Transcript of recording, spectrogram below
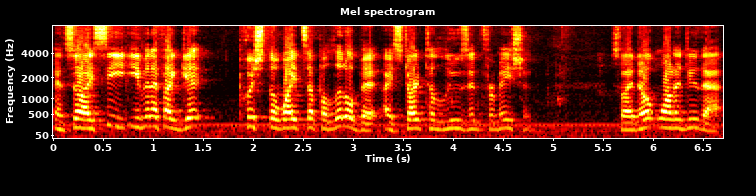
And so I see, even if I get push the whites up a little bit, I start to lose information. So I don't want to do that.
